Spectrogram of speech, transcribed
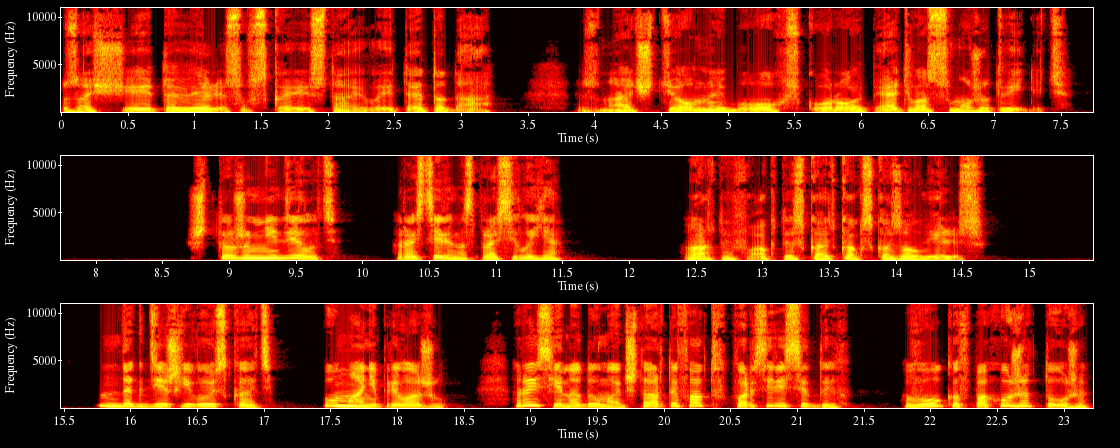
защита Велесовская истаивает, это да. Значит, темный бог скоро опять вас сможет видеть. «Что же мне делать?» — растерянно спросила я. «Артефакт искать, как сказал Велес». «Да где ж его искать? Ума не приложу. Рысьина думает, что артефакт в квартире седых. Волков, похоже, тоже.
